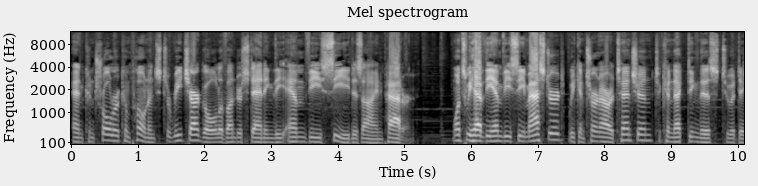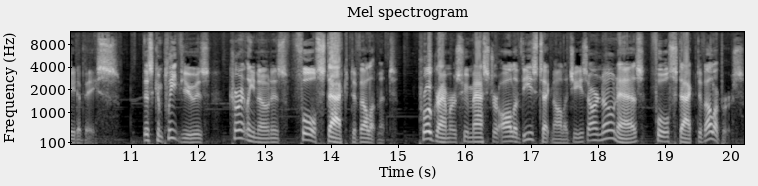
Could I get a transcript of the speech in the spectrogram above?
and controller components to reach our goal of understanding the MVC design pattern. Once we have the MVC mastered, we can turn our attention to connecting this to a database. This complete view is currently known as full stack development. Programmers who master all of these technologies are known as full stack developers.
